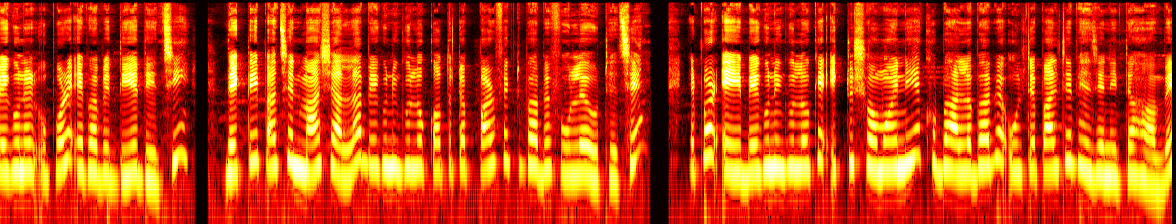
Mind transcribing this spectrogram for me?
বেগুনের উপরে এভাবে দিয়ে দিচ্ছি দেখতেই পাচ্ছেন মাশাল্লাহ বেগুনিগুলো কতটা পারফেক্টভাবে ফুলে উঠেছে। এরপর এই বেগুনিগুলোকে একটু সময় নিয়ে খুব ভালোভাবে উল্টে পাল্টে ভেজে নিতে হবে।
